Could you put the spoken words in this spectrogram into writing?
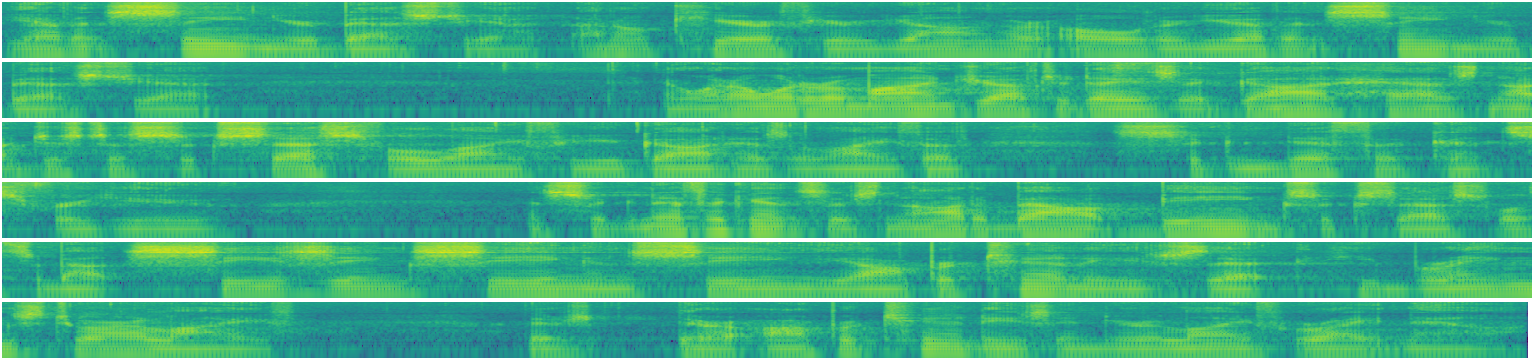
You haven't seen your best yet. I don't care if you're young or older, you haven't seen your best yet. And what I want to remind you of today is that God has not just a successful life for you, God has a life of significance for you. And significance is not about being successful, it's about seizing, seeing, and seeing the opportunities that He brings to our life. There's, there are opportunities in your life right now.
